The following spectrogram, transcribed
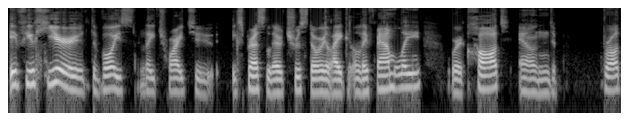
If you hear the voice, they try to express their true story, like their family were caught and brought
